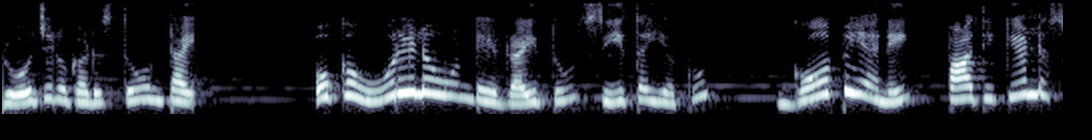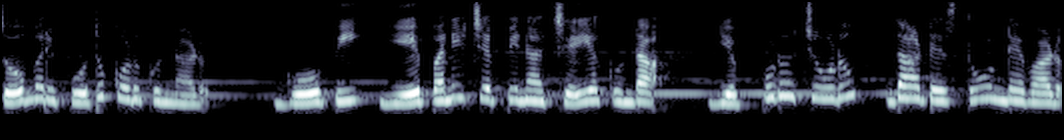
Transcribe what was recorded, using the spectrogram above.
రోజులు గడుస్తూ ఉంటాయి. ఒక ఊరిలో ఉండే రైతు సీతయ్యకు గోపి అనే పాతికేళ్ళ సోమరిపోతు కొడుకున్నాడు. గోపి ఏ పని చెప్పినా చేయకుండా ఎప్పుడూ చూడు దాటేస్తూ ఉండేవాడు.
